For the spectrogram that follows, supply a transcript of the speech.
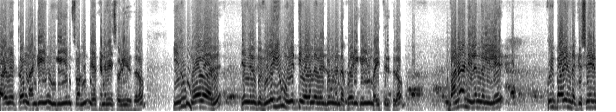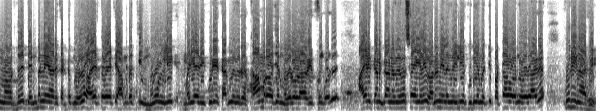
வரவேற்றோம். நன்றியும் இங்கேயும் சொன்னோம். ஏற்கனவே சொல்லியிருக்கிறோம். இதுவும் போதாது. எங்களுக்கு விலையும் உயர்த்தி வழங்க வேண்டும் என்ற கோரிக்கையும் வைத்திருக்கிறோம். வன நிலங்களிலே குறிப்பாக இந்த கிருஷ்ணகிரி மாவட்டத்தில் தென்பெண்ணையாறு கட்டும்போது ஆயிரத்தி தொள்ளாயிரத்தி ஐம்பத்தி மூணுலே மரியாதைக்குரிய கர்ண வீரர் காமராஜர் முதல்வராக இருக்கும்போது ஆயிரக்கணக்கான விவசாயிகளை வனநிலங்களிலே குடியமர்த்தி பட்டா வழங்குவதாக கூறினார்கள்.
